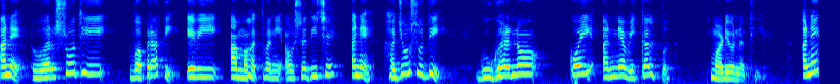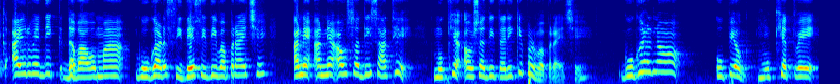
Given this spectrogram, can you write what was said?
અને વર્ષોથી વપરાતી એવી આ મહત્ત્વની ઔષધિ છે અને હજુ સુધી ગુગળનો કોઈ અન્ય વિકલ્પ મળ્યો નથી. અનેક આયુર્વેદિક દવાઓમાં ગુગળ સીધે સીધી વપરાય છે અને અન્ય ઔષધિ સાથે મુખ્ય ઔષધિ તરીકે પણ વપરાય છે. ગુગળનો ઉપયોગ મુખ્યત્વે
